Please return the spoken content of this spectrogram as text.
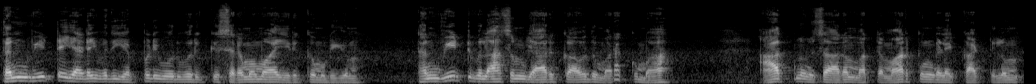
தன் வீட்டை அடைவது எப்படி ஒருவருக்கு சிரமமாய் இருக்க முடியும்? தன் வீட்டு விலாசம் யாருக்காவது மறக்குமா? ஆத்ம விசாரம் மற்ற மார்க்கங்களை காட்டிலும்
